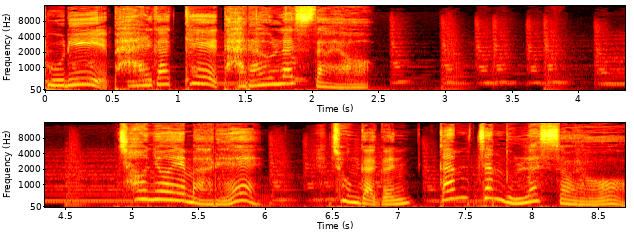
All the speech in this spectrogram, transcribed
볼이 발갛게 달아올랐어요. 처녀의 말에 총각은 깜짝 놀랐어요.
